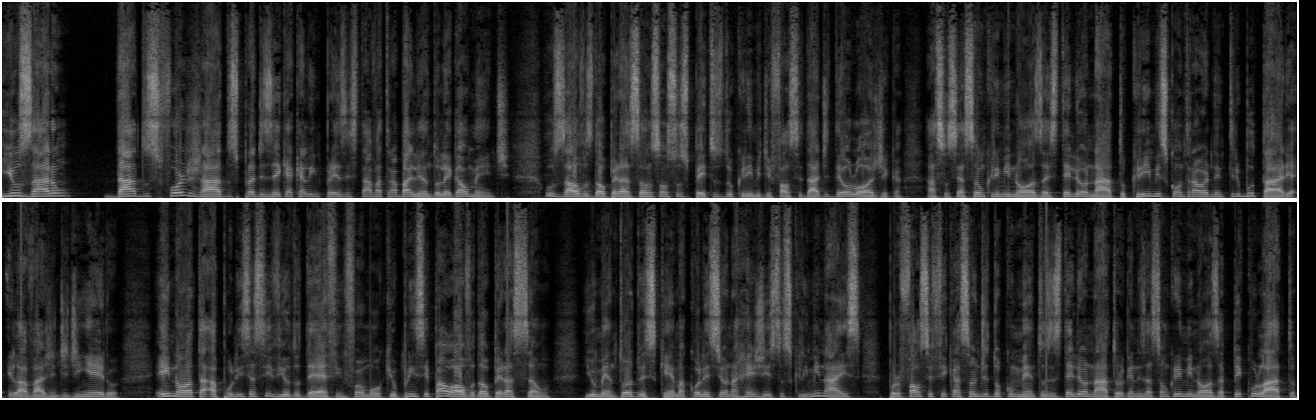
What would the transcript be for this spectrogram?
e usaram dados forjados para dizer que aquela empresa estava trabalhando legalmente. Os alvos da operação são suspeitos do crime de falsidade ideológica, associação criminosa, estelionato, crimes contra a ordem tributária e lavagem de dinheiro. Em nota, a Polícia Civil do DF informou que o principal alvo da operação e o mentor do esquema coleciona registros criminais por falsificação de documentos, estelionato, organização criminosa, peculato,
